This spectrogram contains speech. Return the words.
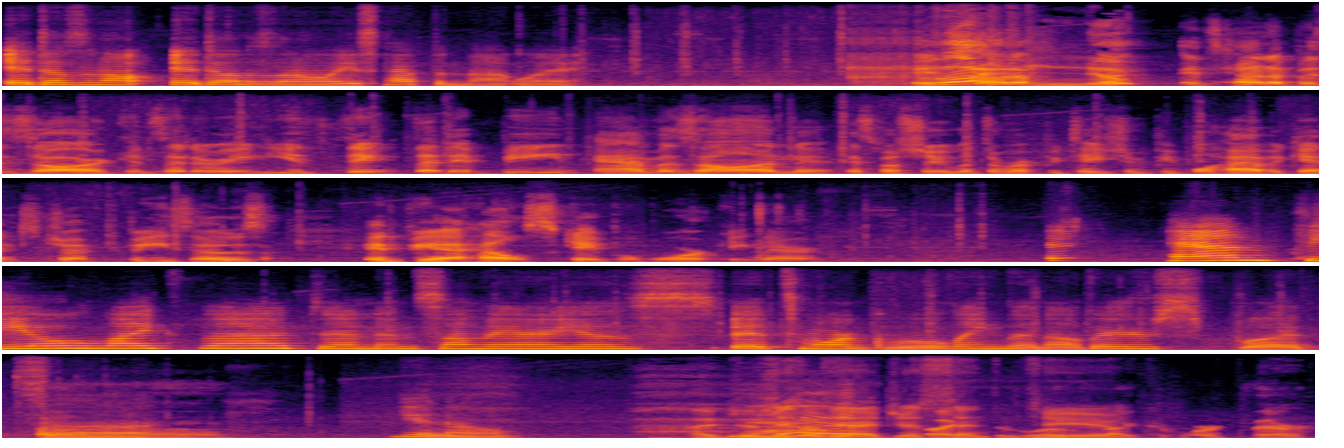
it doesn't it doesn't always happen that way. It's What? kind of Nope. it's kind of bizarre considering you'd think that it being Amazon, especially with the reputation people have against Jeff Bezos, it'd be a hellscape of working there. Can feel like that, and in some areas it's more grueling than others. But uh, Oh. you know, I just, Yeah, don't I just think sent it to work- you. I could work there.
